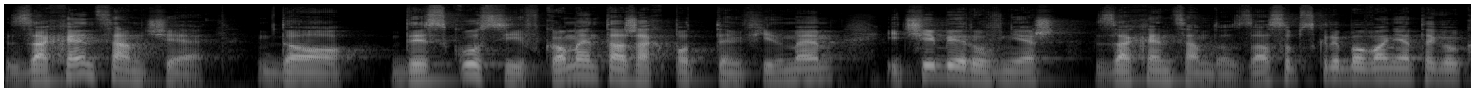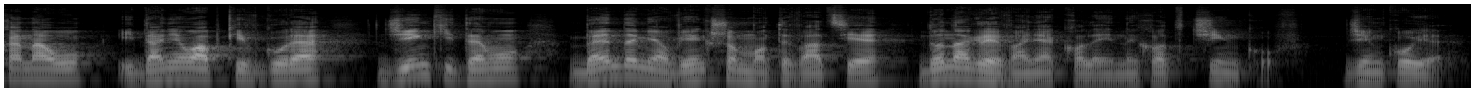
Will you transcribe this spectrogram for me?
Zachęcam cię do dyskusji w komentarzach pod tym filmem i ciebie również zachęcam do zasubskrybowania tego kanału i dania łapki w górę. Dzięki temu będę miał większą motywację do nagrywania kolejnych odcinków. Dziękuję.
